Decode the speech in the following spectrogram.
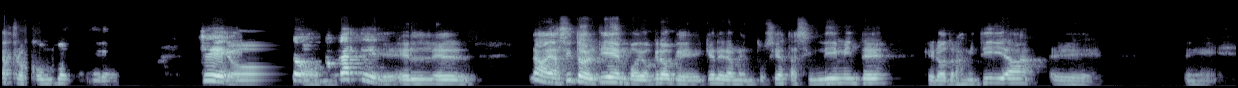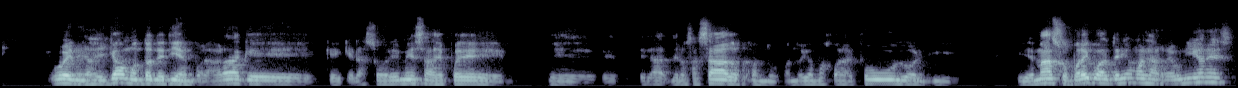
aflojó un poco, pero. Che, tocaste. El, no, así todo el tiempo, yo creo que, él era un entusiasta sin límite, que lo transmitía. Eh, eh, bueno, y nos dedicaba un montón de tiempo. La verdad que, que las sobremesas después de de, los asados, cuando, cuando íbamos a jugar al fútbol y, demás, o por ahí cuando teníamos las reuniones,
